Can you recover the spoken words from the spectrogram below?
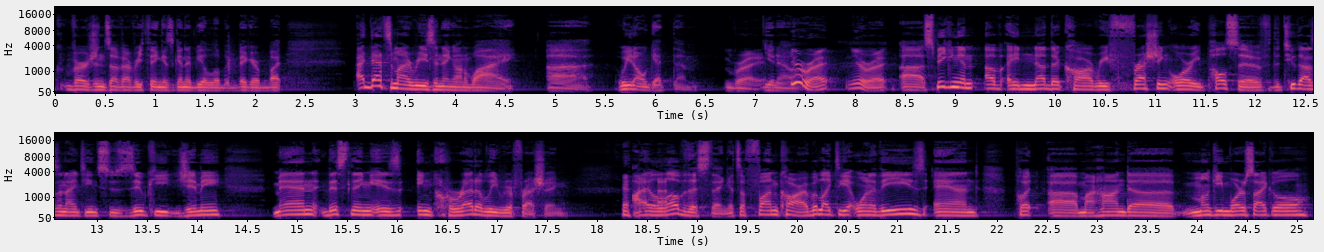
versions of everything is going to be a little bit bigger, but uh, that's my reasoning on why uh, we don't get them. Right. You know. You're right. You're right. Uh, speaking of another car, refreshing or repulsive, the 2019 Suzuki Jimny. Man, this thing is incredibly refreshing. I love this thing. It's a fun car. I would like to get one of these and put uh, my Honda Monkey motorcycle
